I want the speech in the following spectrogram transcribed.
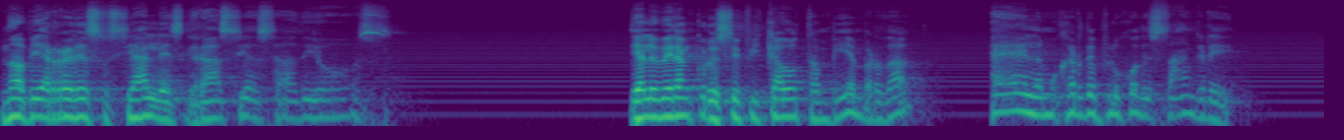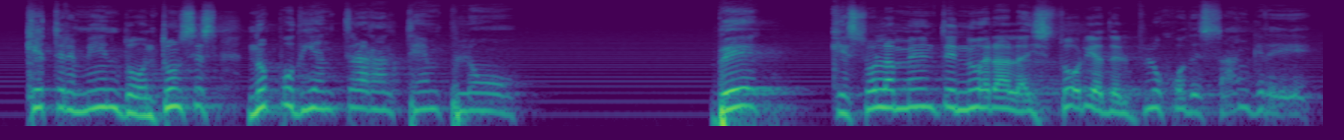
No había redes sociales, gracias a Dios. Ya le hubieran crucificado también, ¿verdad? Eh, la mujer de flujo de sangre. Qué tremendo. Entonces no podía entrar al templo. Ve que solamente no era la historia del flujo de sangre.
